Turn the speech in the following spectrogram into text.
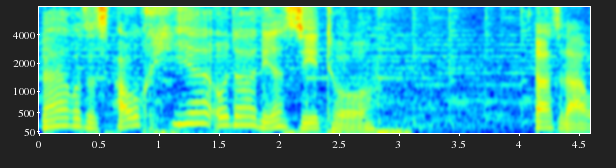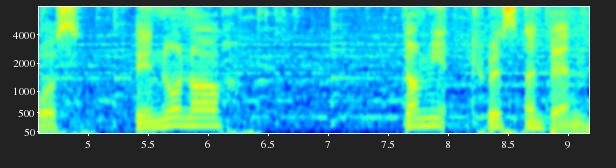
Larus ist auch hier, oder? Nee, das ist Seto. Da ist Larus. Sehen nur noch Tommy, Chris und Ben.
